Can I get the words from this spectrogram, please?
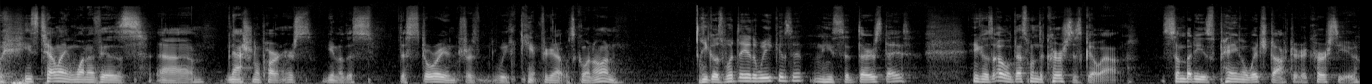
he's telling one of his uh, national partners, you know, this this story, and we can't figure out what's going on. He goes, "What day of the week is it?" And he said, "Thursdays." He goes, "Oh, that's when the curses go out. Somebody's paying a witch doctor to curse you,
